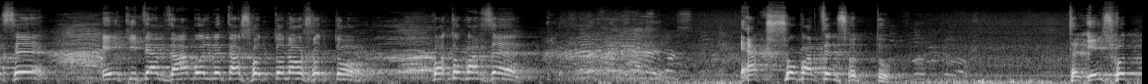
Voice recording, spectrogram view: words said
আছে? এই কিতাব যা বলবে তা সত্য না অসত্য? কত পার্সেন্ট? একশো পার্সেন্ট সত্য। তাহলে এই সত্য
